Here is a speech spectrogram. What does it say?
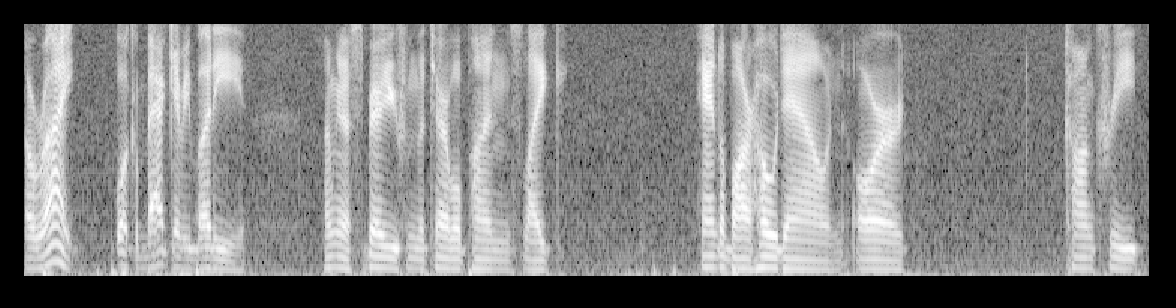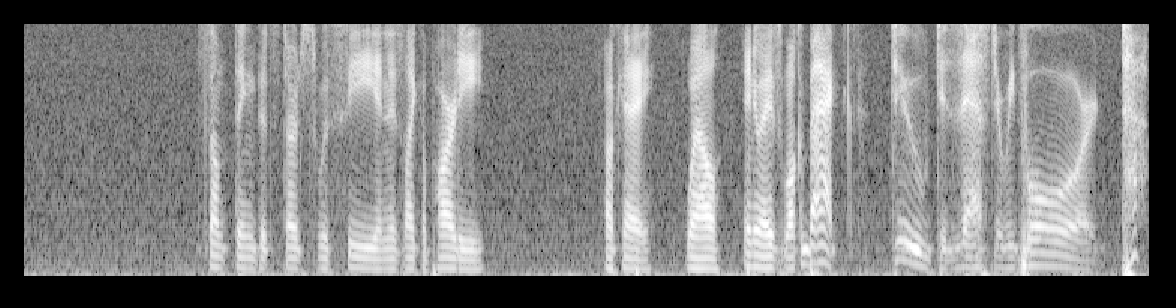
Alright, welcome back everybody. I'm gonna spare you from the terrible puns like handlebar hoedown or concrete something that starts with C and is like a party. Okay, well, anyways, welcome back to Disaster Report. Ta!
